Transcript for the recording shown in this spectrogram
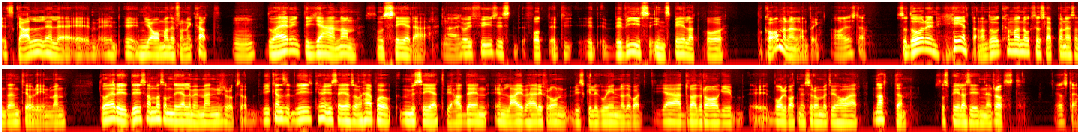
ett, skall eller en, en, en jamande från en katt. Mm. Då är det inte hjärnan som ser det här. Nej. Du har ju fysiskt fått ett, ett bevis inspelat på, på kameran eller någonting. Ja just det. Så då är det en helt annan, då kan man också släppa nästan den teorin men då är det ju, det är samma som det gäller med människor också. Vi kan, vi kan ju säga som här på museet, vi hade en, en live härifrån, vi skulle gå in och det var ett jädra drag i eh, Borgvattnesrummet vi har här. Natten så spelas in en röst Just det.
